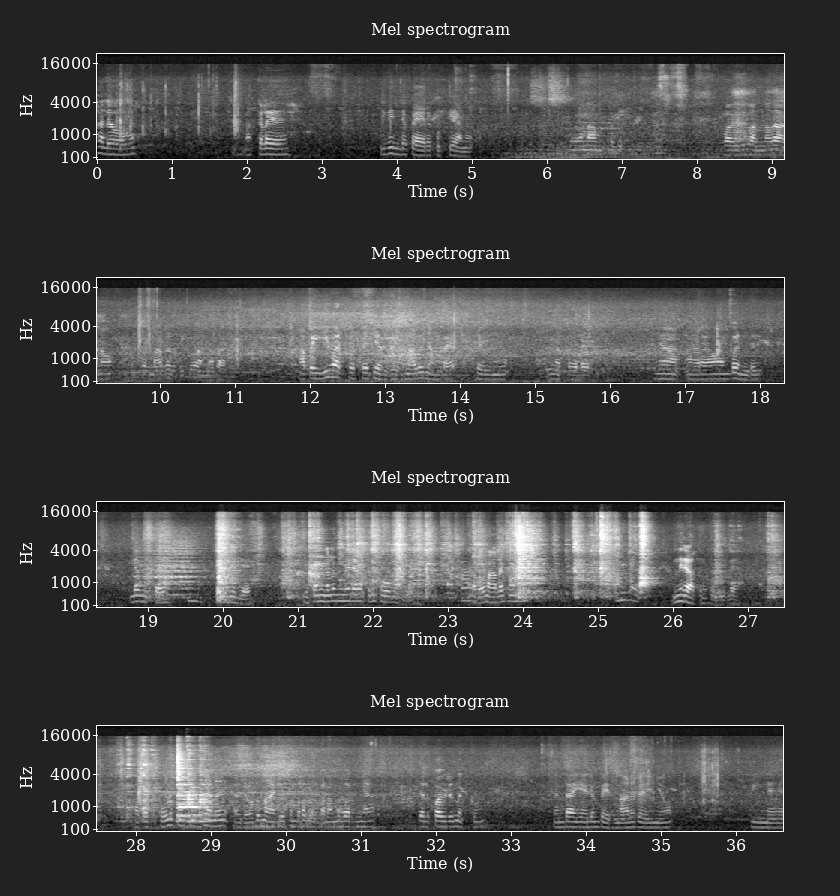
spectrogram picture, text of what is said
Hello. മക്കളെ ഇതിന്റെ പേരക്കുട്ടിയാണ്. മൂന്നാമത്തത്. അപ്പോൾ അവർ വന്നതാണോ? അടുത്തേക്ക് വന്നതാണ്. അപ്പോൾ ഈ വർഷത്തെ ചെറുപെരുന്നാൾ നമ്മുടെ കഴിഞ്ഞു ഇന്നത്തോടെ. ഞാൻ ആറാവുമ്പുണ്ട്. ഇല്ല മുട്ട ഇല്ലേ ഇപ്പം നിങ്ങൾ ഇന്ന് രാത്രി പോകില്ലേ അതോ നാളെ പോകും ഇന്ന് രാത്രി പോകില്ലേ അപ്പോൾ സ്കൂൾ പോയിട്ടാണ് അവരോട് നാല് ദിവസം കൂടെ നിൽക്കണം എന്ന് പറഞ്ഞാൽ ചിലപ്പോൾ അവർ നിൽക്കും എന്തായാലും പെരുന്നാൾ കഴിഞ്ഞു. പിന്നെ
